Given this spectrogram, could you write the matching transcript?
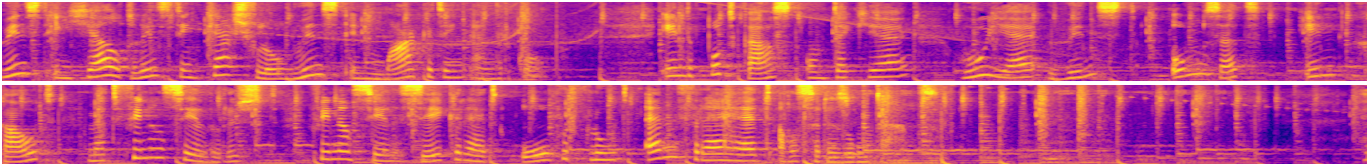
winst in geld, winst in cashflow, winst in marketing en verkoop. In de podcast ontdek jij hoe jij winst omzet in goud met financiële rust, financiële zekerheid, overvloed en vrijheid als resultaat.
